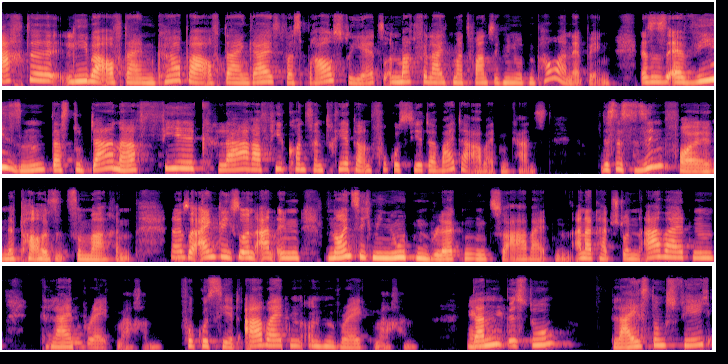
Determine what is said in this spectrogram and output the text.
Achte lieber auf deinen Körper, auf deinen Geist, was brauchst du jetzt und mach vielleicht mal 20 Minuten Powernapping. Das ist erwiesen, dass du danach viel klarer, viel konzentrierter und fokussierter weiterarbeiten kannst. Das ist sinnvoll, eine Pause zu machen. Also eigentlich so in, in 90 Minuten Blöcken zu arbeiten. Anderthalb Stunden arbeiten, kleinen Break machen. Fokussiert arbeiten und einen Break machen. Dann bist du leistungsfähig,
